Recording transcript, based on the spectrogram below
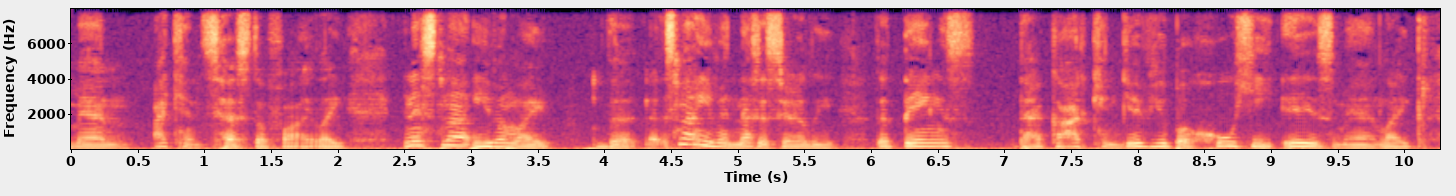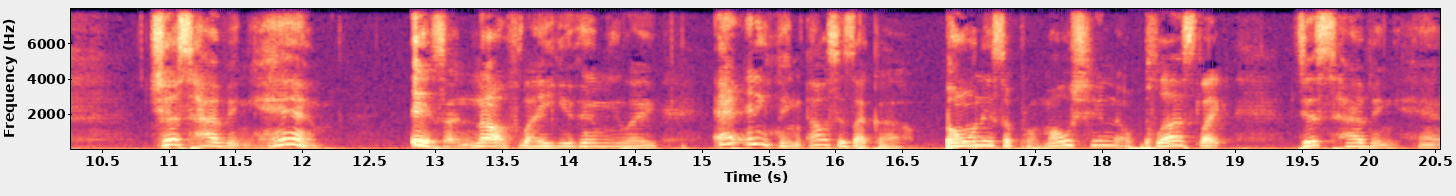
Man, I can testify like, and it's not even like the it's not even necessarily the things that God can give you, but who He is, man. Like just having Him is enough. Like you feel me? Like anything else is like a bonus, a promotion, a plus. Like just having Him.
